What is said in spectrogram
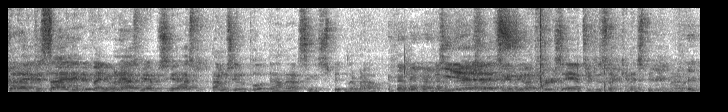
But I decided if anyone asks me, I'm just gonna ask. I'm just gonna pull it down and ask them to spit in their mouth. Like, I'm. It's gonna be my first answer. Just like, can I spit in your mouth? and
